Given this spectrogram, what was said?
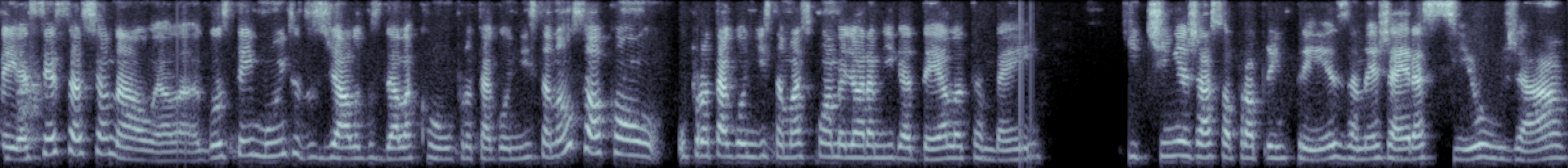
amei, é sensacional. Ela gostei muito dos diálogos dela com o protagonista, não só com o protagonista, mas com a melhor amiga dela também, que tinha já sua própria empresa, né? Já era Sil, já.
